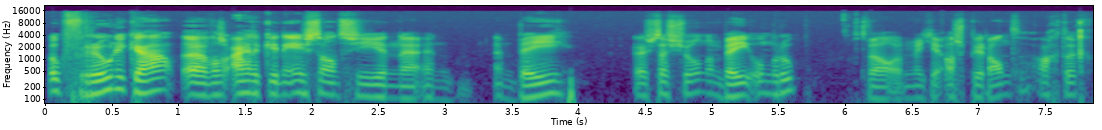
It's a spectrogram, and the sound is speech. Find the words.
ook Veronica was eigenlijk in eerste instantie een, een, een B-station, een B-omroep. Oftewel een beetje aspirantachtig.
